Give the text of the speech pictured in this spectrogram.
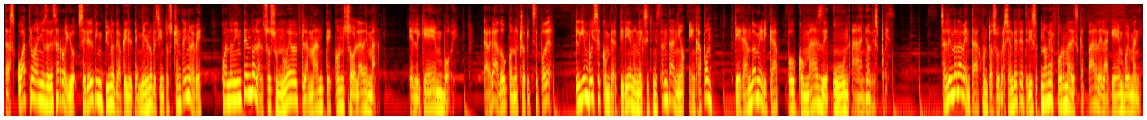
Tras cuatro años de desarrollo, sería el 21 de abril de 1989 cuando Nintendo lanzó su nueva y flamante consola de mano, el Game Boy, cargado con 8 bits de poder. El Game Boy se convertiría en un éxito instantáneo en Japón, llegando a América poco más de un año después. Saliendo a la venta junto a su versión de Tetris, no había forma de escapar de la Game Boy Mania.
